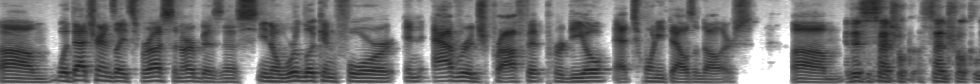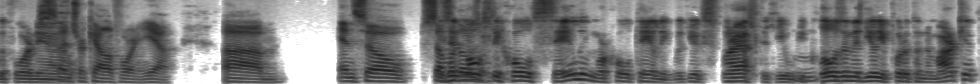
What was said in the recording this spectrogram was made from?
um, what that translates for us in our business, you know, we're looking for an average profit per deal at twenty thousand dollars. Um, and this is central Central California. Central California, yeah. Um, and so some is it those... mostly wholesaling or wholetailing? Would you express that you, you mm-hmm. close in the deal, you put it on the market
